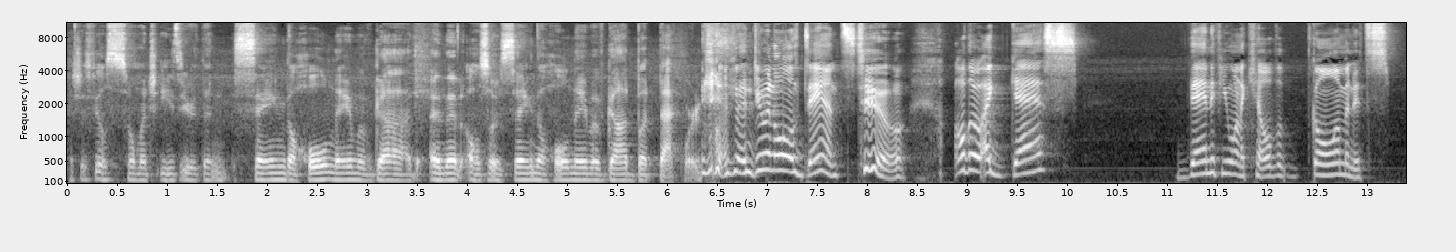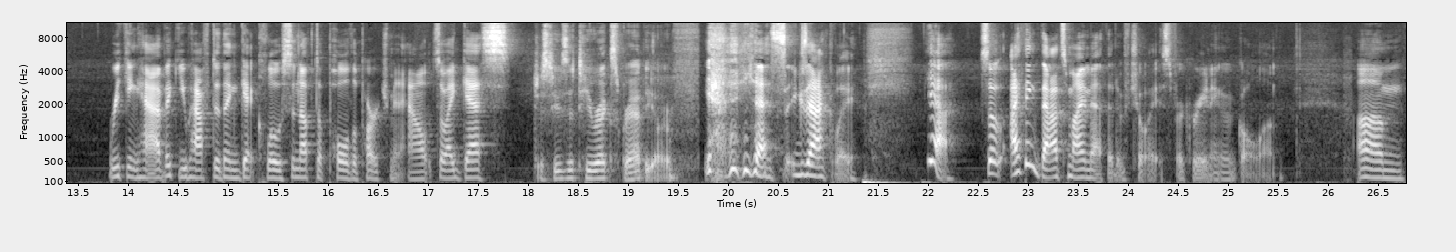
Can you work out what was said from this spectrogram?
That just feels so much easier than saying the whole name of God and then also saying the whole name of God but backwards. and then doing a little dance too. Although I guess then if you want to kill the golem and it's wreaking havoc, you have to then get close enough to pull the parchment out. So I guess just use a T-Rex grabby arm. Yeah, yes, exactly. Yeah. So I think that's my method of choice for creating a golem. Um,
